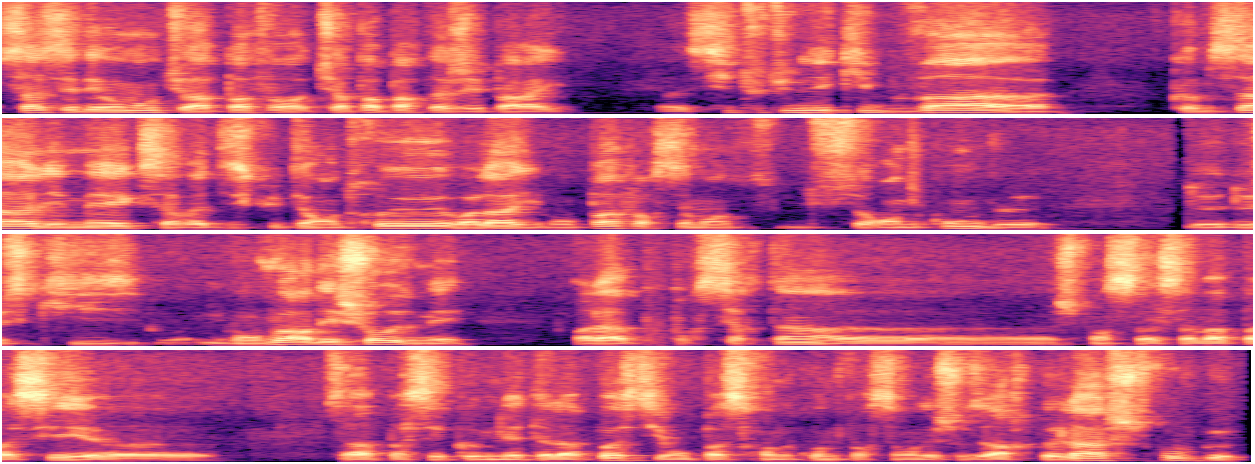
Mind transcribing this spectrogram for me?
ça c'est des moments que tu vas pas tu vas pas partager pareil. Euh, si toute une équipe va comme ça, les mecs, ça va discuter entre eux. Voilà, ils vont pas forcément se rendre compte de, de, ce qu'ils. Ils vont voir des choses, mais voilà, pour certains, euh, je pense que ça, va passer, euh, ça va passer comme une lettre à la poste. Ils vont pas se rendre compte forcément des choses. Alors que là, je trouve que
